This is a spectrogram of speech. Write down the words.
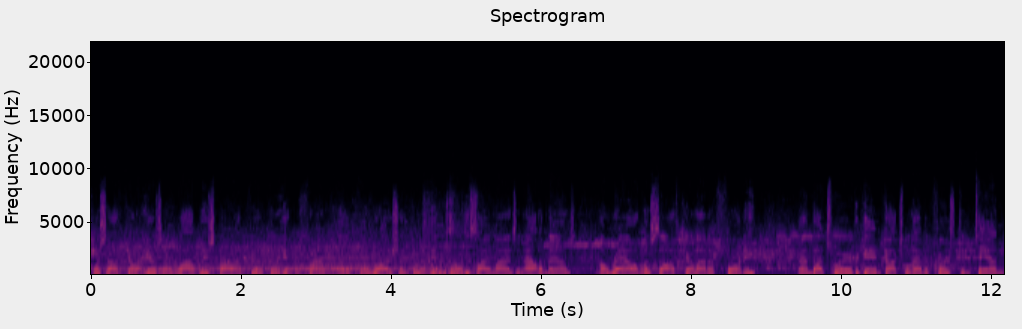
for South Carolina. Here's a wobbly spiral field going to hit in front of the rush and going to hit toward the sidelines and out of bounds around the South Carolina 40. And that's where the Gamecocks will have it first and 10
